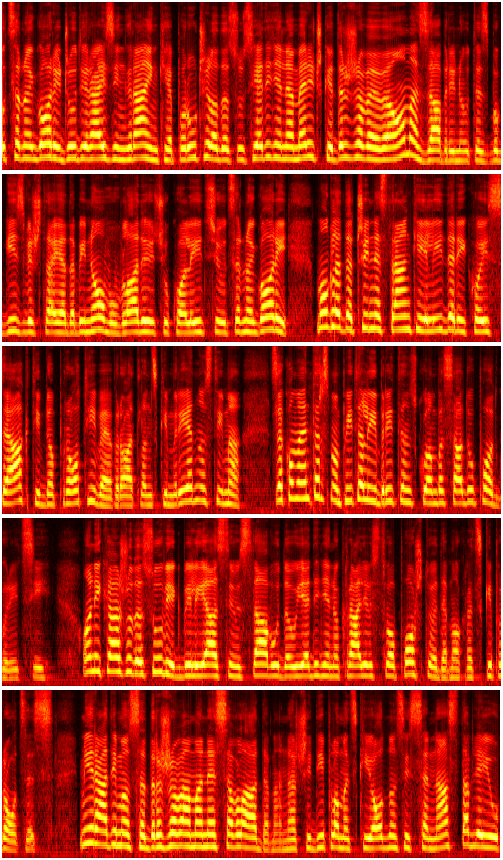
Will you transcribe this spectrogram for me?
u Crnoj Gori Judy Rising Reinke poručila da su Sjedinjene američke države veoma zabrinute zbog izvještaja da bi novu vladajuću koaliciju u Crnoj Gori mogle da čine stranke i lideri koji se aktivno protive evroatlantskim vrijednostima, za komentar smo pitali i britansku ambasadu u Podgorici. Oni kažu da su uvijek bili jasni u stavu da Ujedinjeno kraljevstvo poštuje demokratski proces. Mi radimo sa državama, ne sa vladama. Naši diplomatski odnosi se nastavljaju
